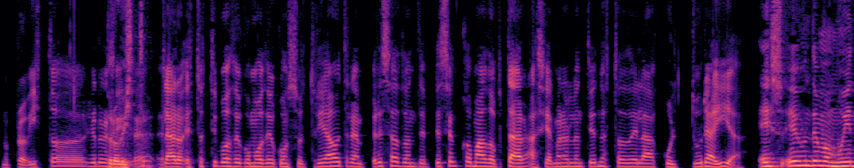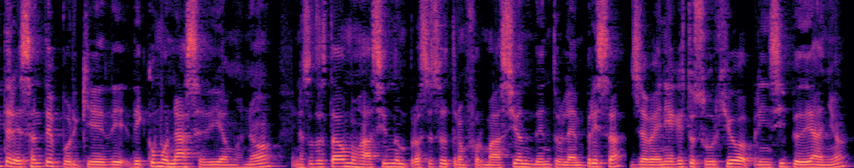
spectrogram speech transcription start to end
no provisto, creo que dice. Claro, estos tipos de como de consultoría a otras empresas donde empiecen como a adoptar, así al menos lo entiendo, esto de la cultura IA. Es, es un tema muy interesante porque de, de cómo nace, digamos, ¿no? Nosotros estábamos haciendo un proceso de transformación dentro de la empresa, ya venía que esto surgió a principio de año,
